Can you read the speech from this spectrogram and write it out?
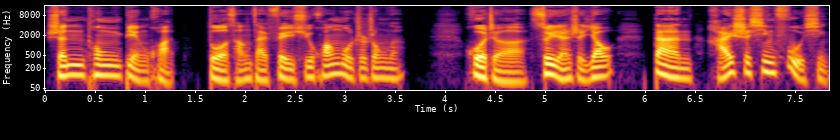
神通变幻，躲藏在废墟荒漠之中呢？或者虽然是妖，但还是姓父姓。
